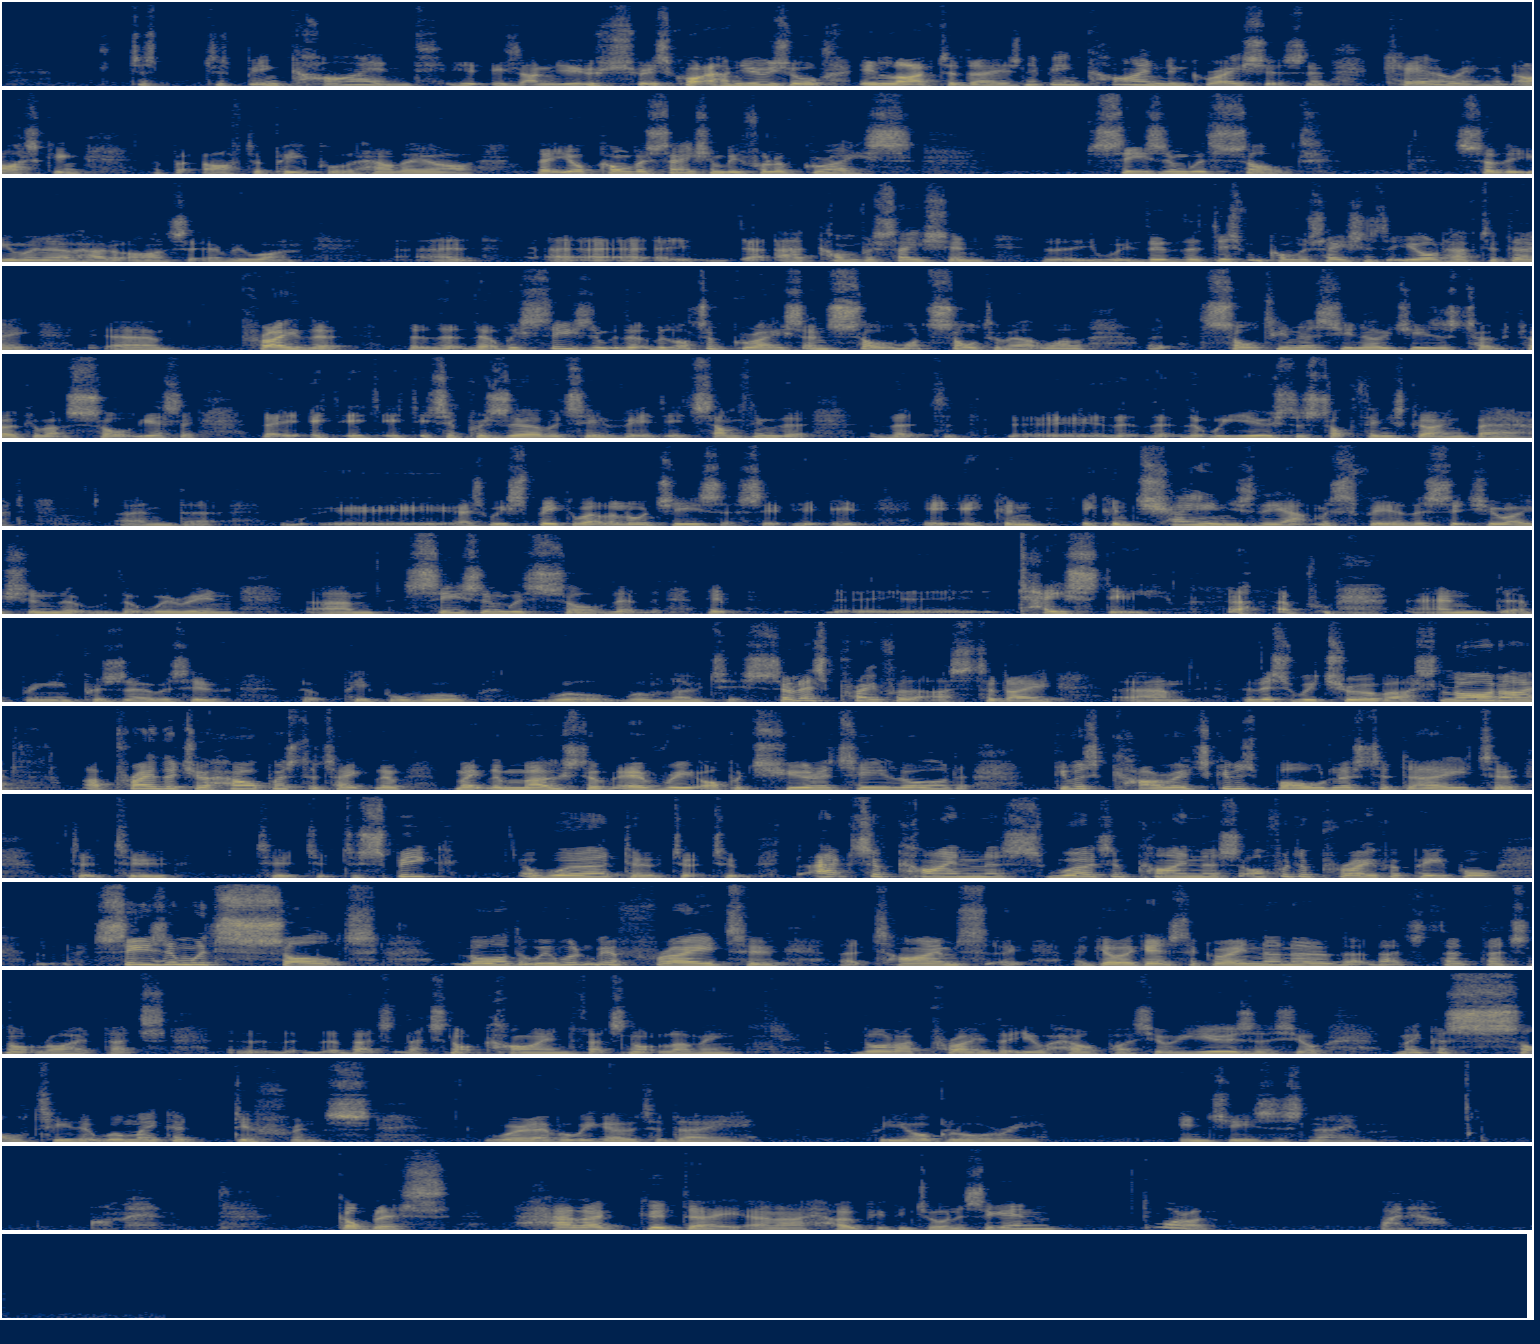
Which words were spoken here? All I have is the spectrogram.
Just, just being kind is unusual. It's quite unusual in life today, isn't it? Being kind and gracious and caring and asking after people and how they are. Let your conversation be full of grace, seasoned with salt, so that you may know how to answer everyone. And uh, our conversation, the, the, different conversations that you all have today. Um, pray that, that, that we season with lots of grace and salt. What's salt about? Well, uh, saltiness, you know, Jesus talk, spoke about salt. Yes, it, it, it, it's a preservative. it's something that, that, uh, that, that we use to stop things going bad. And uh, as we speak about the Lord Jesus, it, it, it, it, can, it can change the atmosphere, the situation that, that we're in. Um, seasoned with salt, let, let, uh, tasty, and uh, bringing preservative that people will, will, will notice. So let's pray for us today um, that this will be true of us. Lord, I, I pray that you help us to take the, make the most of every opportunity, Lord. Give us courage, give us boldness today to, to, to, to, to, to speak a word, to, to, to acts of kindness, words of kindness, offer to pray for people, season with salt. Lord, that we wouldn't be afraid to, at times, uh, go against the grain. No, no, that, that's, that, that's not right. That's, uh, that's, that's not kind. That's not loving. Lord, I pray that you'll help us, you'll use us, you'll make us salty, that we'll make a difference wherever we go today for your glory. In Jesus' name. God bless. Have a good day, and I hope you can join us again tomorrow. Bye now.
